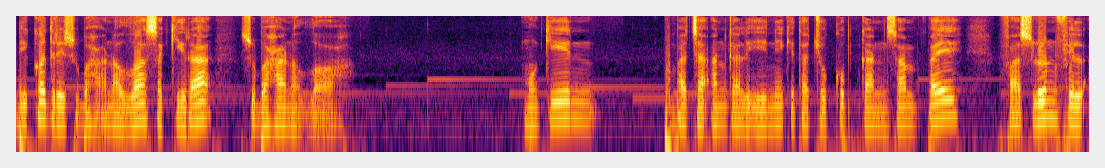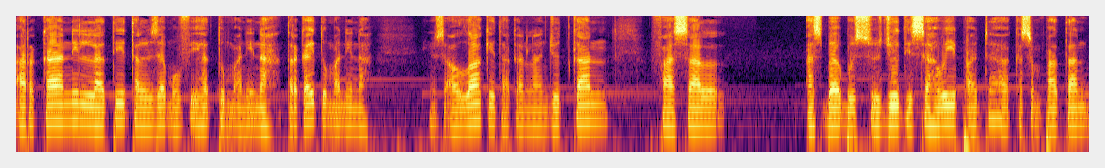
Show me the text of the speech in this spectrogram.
biqadri subhanallah sekira subhanallah. Mungkin pembacaan kali ini kita cukupkan sampai faslun fil arkanil lati talzamu fiha tumaninah. Terkait tumaninah insyaallah kita akan lanjutkan fasal asbabus sujud sahwi pada kesempatan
